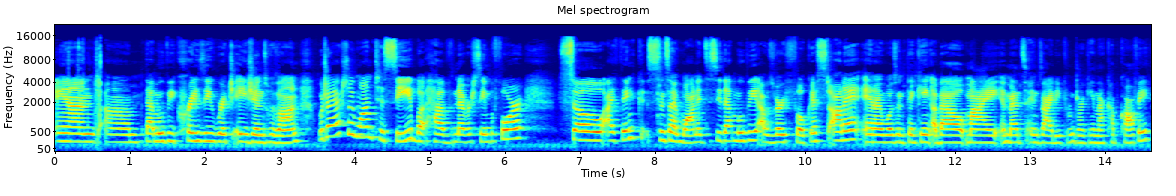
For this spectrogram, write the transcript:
and um, that movie Crazy Rich Asians was on, which I actually want to see but have never seen before. So I think since I wanted to see that movie, I was very focused on it and I wasn't thinking about my immense anxiety from drinking that cup of coffee.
